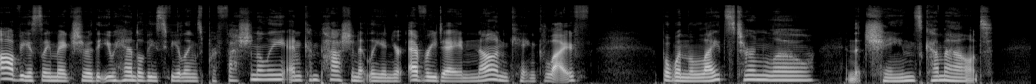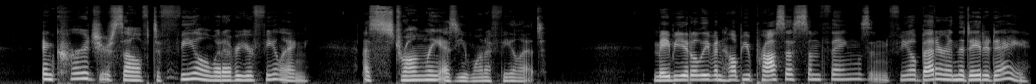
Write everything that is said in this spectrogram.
Obviously, make sure that you handle these feelings professionally and compassionately in your everyday non kink life. But when the lights turn low and the chains come out, encourage yourself to feel whatever you're feeling as strongly as you want to feel it. Maybe it'll even help you process some things and feel better in the day to day.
